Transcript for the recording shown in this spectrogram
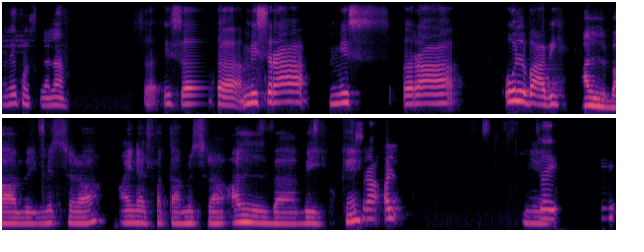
Alaikum. Salam. So it's uh, Misra Misra ul Babi. Al-Babi, Misra, Aina Fatah, Misra, Al-Babi, okay? Misra al. Yeah. So it,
